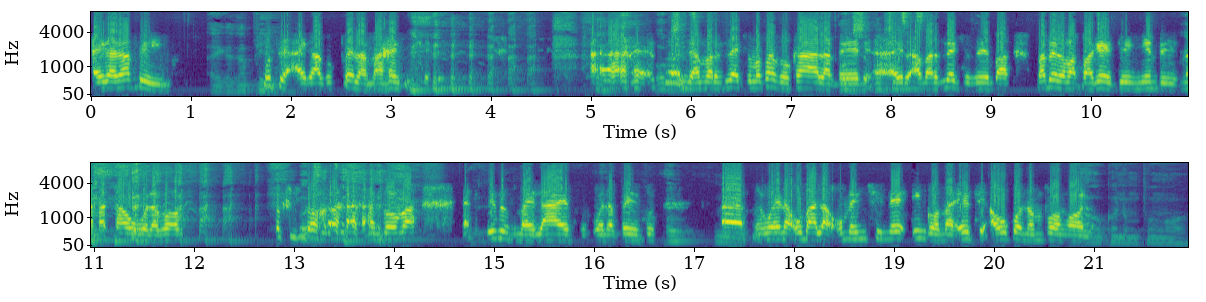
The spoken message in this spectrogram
Ayikakapheli. Ayikakapheli. Futhi ayikakuphela manje. manje ama-relax basazokhala vele ama-relax nje babeka amabhakede ey'nyembezi namathawula konke ngoba this is my life wena fethu um wena ubala umenshine ingoma ethi awukho nomphongolo. Awukho nomphongolo.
